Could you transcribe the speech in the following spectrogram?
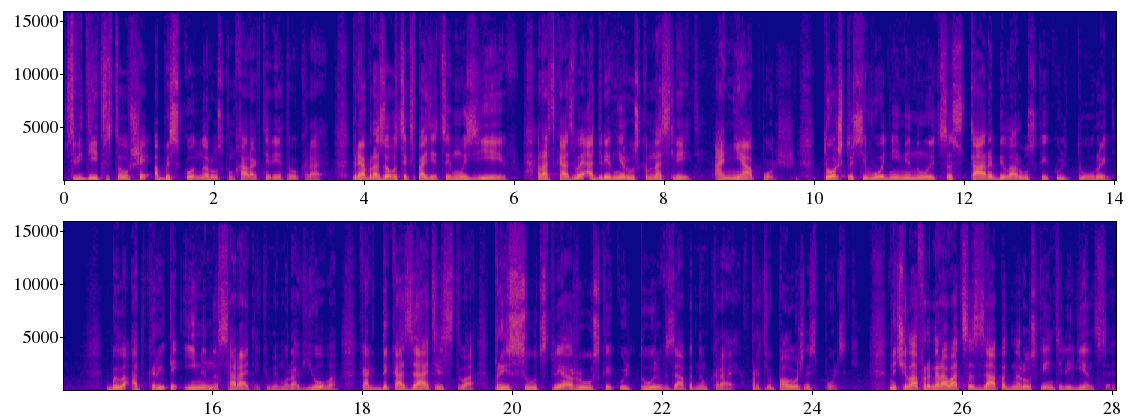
свидетельствовавшие об исконно русском характере этого края. Преобразовываться экспозиции музеев, рассказывая о древнерусском наследии, а не о Польше. То, что сегодня именуется старобелорусской культурой, было открыто именно соратниками Муравьева как доказательство присутствия русской культуры в западном крае, в противоположность польской начала формироваться западно-русская интеллигенция,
